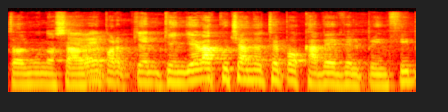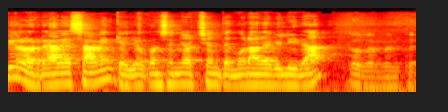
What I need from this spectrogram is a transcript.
todo el mundo sabe, por quien, quien lleva escuchando este podcast desde el principio, los reales saben que yo con señor Chen tengo una debilidad. Totalmente.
